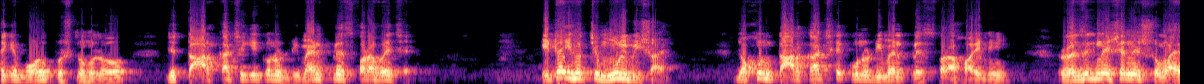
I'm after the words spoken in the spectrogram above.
থেকে বড় প্রশ্ন হলো যে তার কাছে কি কোনো ডিমান্ড প্লেস করা হয়েছে? এটাই হচ্ছে মূল বিষয়। যখন তার কাছে কোনো ডিমান্ড প্লেস করা হয়নি রেজিগনেশনের সময়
